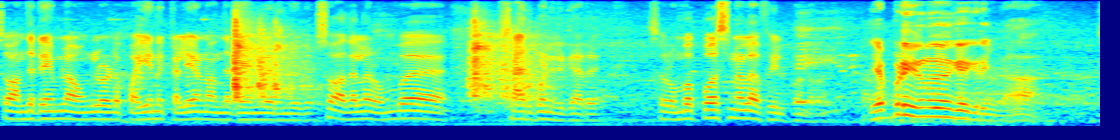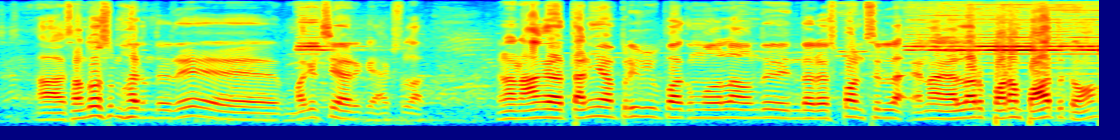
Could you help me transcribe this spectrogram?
ஸோ அந்த டைமில் அவங்களோட பையனுக்கு கல்யாணம் அந்த டைமில் இருந்தது. ஸோ அதெல்லாம் ரொம்ப ஷேர் பண்ணியிருக்காரு. ஸோ ரொம்ப பர்சனலாக ஃபீல் பண்ணுறேன் எப்படி இருந்ததுன்னு கேட்குறீங்களா சந்தோஷமாக இருந்தது. மகிழ்ச்சியாக இருக்குது ஆக்சுவலாக ஏன்னா நாங்கள் தனியாக ப்ரிவ்யூ பார்க்கும்போதெல்லாம் வந்து இந்த ரெஸ்பான்ஸ் இல்லை. ஏன்னா எல்லோரும் படம் பார்த்துட்டோம்.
